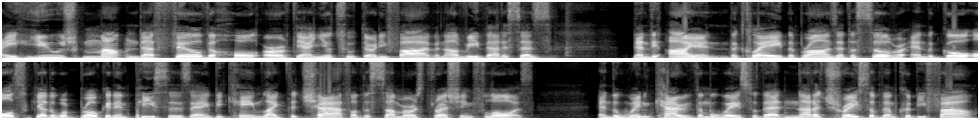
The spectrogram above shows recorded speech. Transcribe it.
a huge mountain that filled the whole earth, Daniel 2.35. And I'll read that. It says, then the iron, the clay, the bronze, and the silver and the gold all together were broken in pieces and became like the chaff of the summer's threshing floors. And the wind carried them away so that not a trace of them could be found.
